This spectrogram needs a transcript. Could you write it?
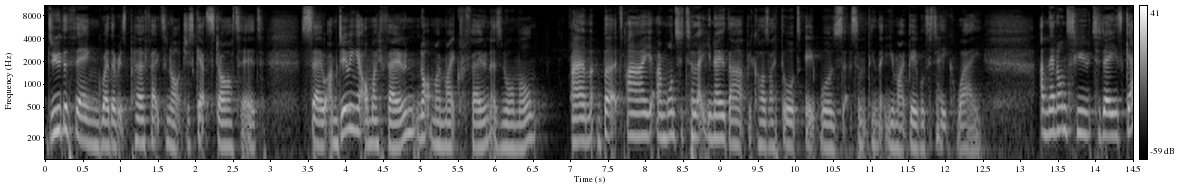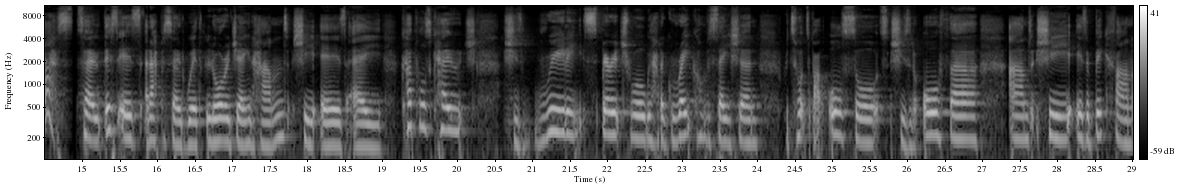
do the thing whether it's perfect or not, just get started. So I'm doing it on my phone, not my microphone as normal. Um, but I, I wanted to let you know that because I thought it was something that you might be able to take away. And then on to today's guest. So, this is an episode with Laura Jane Hand. She is a couples coach. She's really spiritual. We had a great conversation. We talked about all sorts. She's an author and she is a big fan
